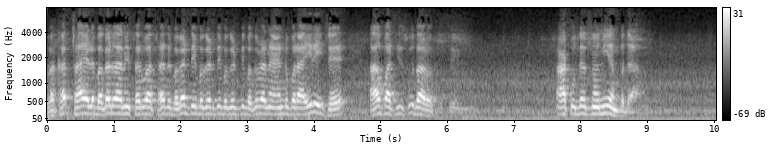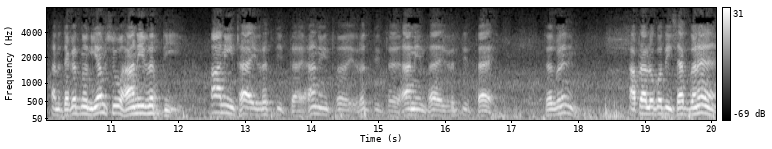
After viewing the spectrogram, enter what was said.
વખત થાય એટલે બગડવાની શરૂઆત થાય બગડતી બગડતી બગડતી, બગડવાના એન્ડ ઉપર આવી રહી છે આ પાછી સુધારો થશે. આ કુદરતનો નિયમ બધા. અને જગતનો નિયમ શું? હાનિ વૃદ્ધિ. હાનિ થાય, વૃદ્ધિ થાય, હાનિ થાય, વૃદ્ધિ થાય, હાનિ થાય, વૃદ્ધિ થાય. આપણા લોકો તો હિસાબ ગણે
